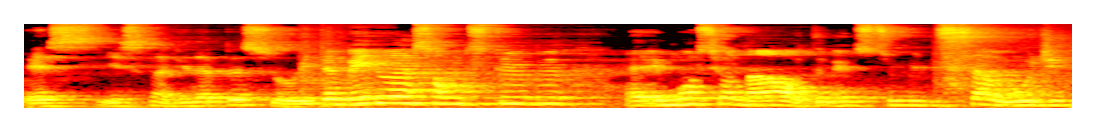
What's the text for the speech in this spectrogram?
esse, isso na vida da pessoa. E também não é só um distúrbio é, emocional, também um distúrbio de saúde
